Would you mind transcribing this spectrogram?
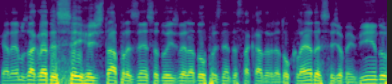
Queremos agradecer e registrar a presença do ex-vereador, presidente desta casa, vereador Cleda, seja bem-vindo.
